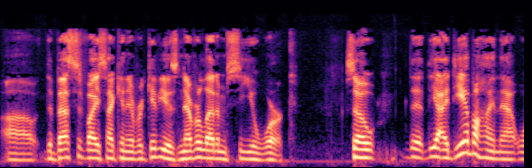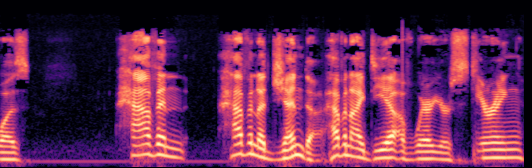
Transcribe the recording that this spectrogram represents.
Uh, the best advice I can ever give you is never let him see you work. So the the idea behind that was have an have an agenda, have an idea of where you're steering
